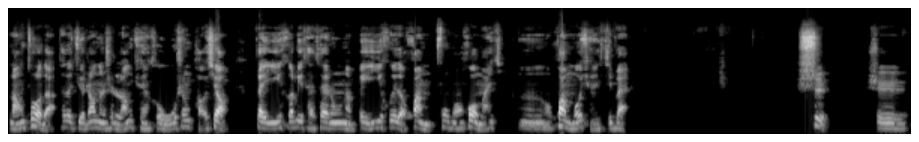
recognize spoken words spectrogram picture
狼座的，他的绝招呢是狼拳和无声咆哮。在银河擂台赛中呢，被一辉的幻凤凰或蛮嗯幻魔拳击败。是是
